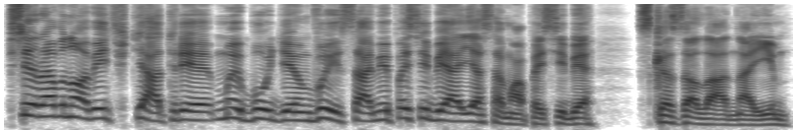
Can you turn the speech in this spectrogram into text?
Все равно ведь в театре мы будем, вы сами по себе, а я сама по себе», — сказала она им.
